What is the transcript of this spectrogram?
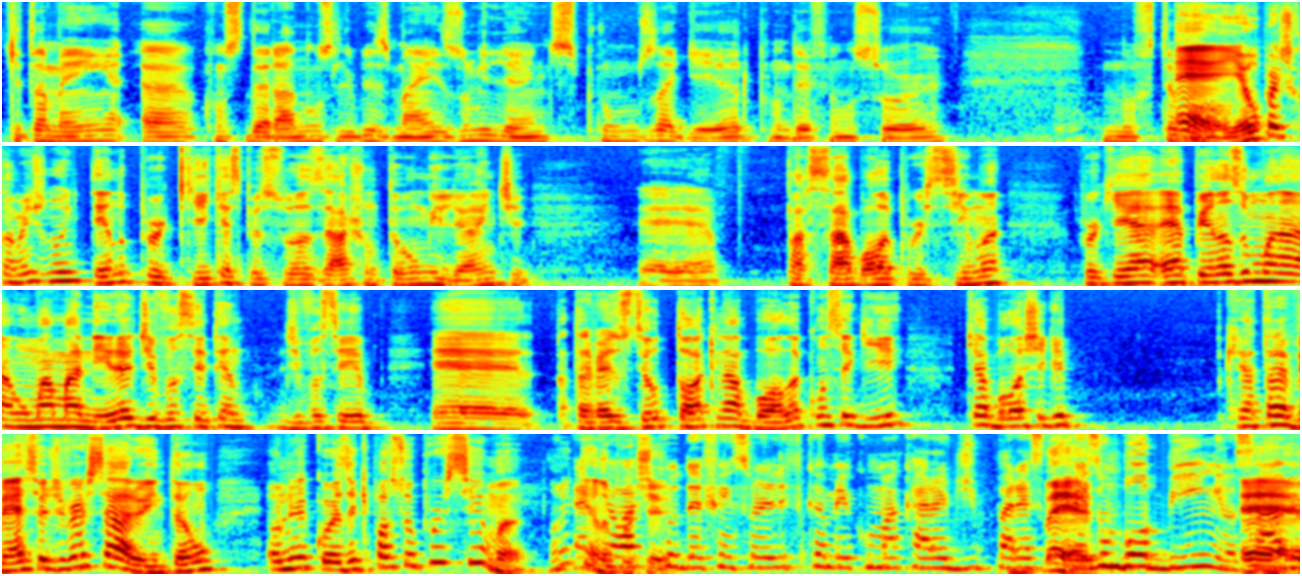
Que também é considerado um dos dribles mais humilhantes para um zagueiro, para um defensor no futebol. É, eu particularmente não entendo por que, que as pessoas acham tão humilhante é, passar a bola por cima, porque é, é apenas uma, uma maneira de você, tent, de você é, através do seu toque na bola, conseguir que a bola chegue que atravessa o adversário. Então, é a única coisa que passou por cima. Não É que entendo eu por acho que o defensor ele fica meio com uma cara de. Parece que É. fez um bobinho, É, sabe? Porque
